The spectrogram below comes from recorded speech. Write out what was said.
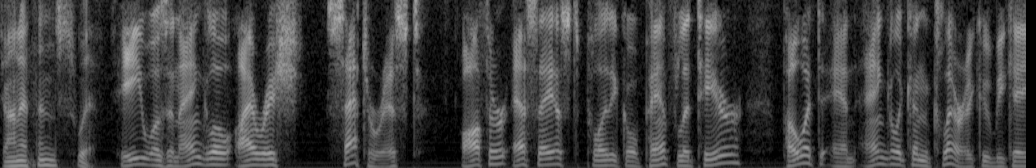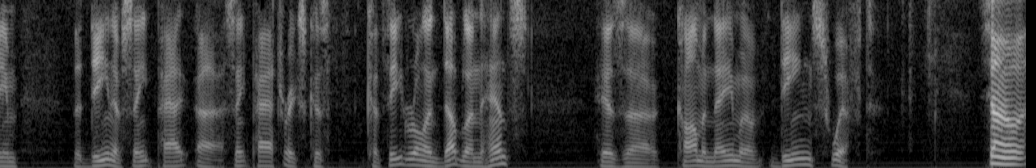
Jonathan Swift. He was an Anglo Irish satirist, author, essayist, political pamphleteer, poet, and Anglican cleric who became the Dean of St. Pat, uh. Patrick's Cathedral in Dublin, hence his uh, common name of Dean Swift. So,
